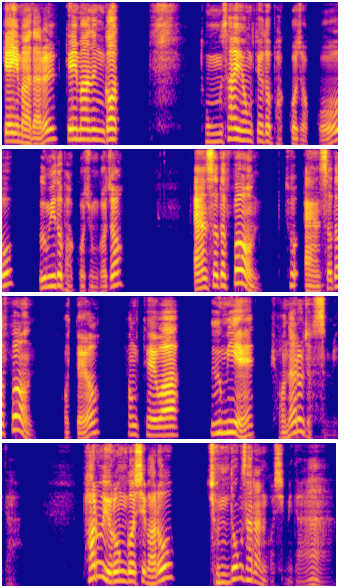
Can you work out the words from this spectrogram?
게임하다를 게임하는 것 동사의 형태도 바꿔줬고 의미도 바꿔준 거죠. answer the phone to answer the phone 어때요? 형태와 의미의 변화를 줬습니다. 바로 이런 것이 바로 준동사라는 것입니다.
